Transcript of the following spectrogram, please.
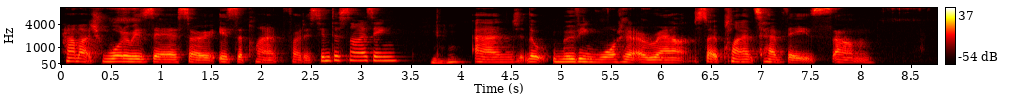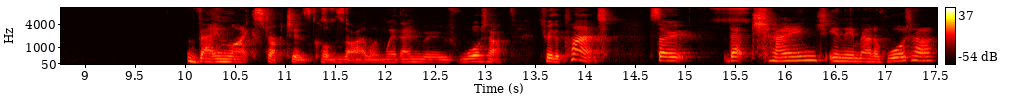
how much water is there? So, is the plant photosynthesizing and the moving water around? So, plants have these um, vein like structures called xylem where they move water through the plant. So, that change in the amount of water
